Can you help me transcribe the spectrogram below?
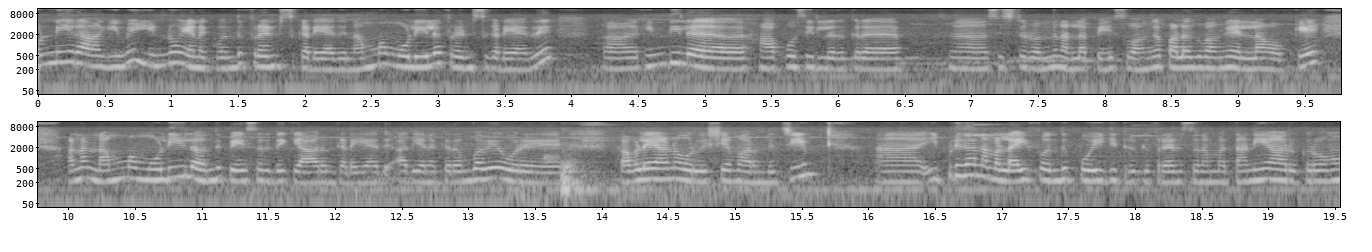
ஒன் இயர் ஆகியுமே இன்னும் எனக்கு வந்து ஃப்ரெண்ட்ஸ் கிடையாது. நம்ம மொழியில் ஃப்ரெண்ட்ஸ் கிடையாது. ஹிந்தியில் ஆப்போசிட்டில் இருக்கிற சிஸ்டர் வந்து நல்லா பேசுவாங்க பழகுவாங்க எல்லாம் ஓகே ஆனால் நம்ம மொழியில் வந்து பேசுகிறதுக்கு யாரும் கிடையாது. அது எனக்கு ரொம்பவே ஒரு கவலையான ஒரு விஷயமா இருந்துச்சு. இப்படி தான் நம்ம லைஃப் வந்து போய்கிட்டு இருக்கு ஃப்ரெண்ட்ஸ் நம்ம தனியாக இருக்கிறோம்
